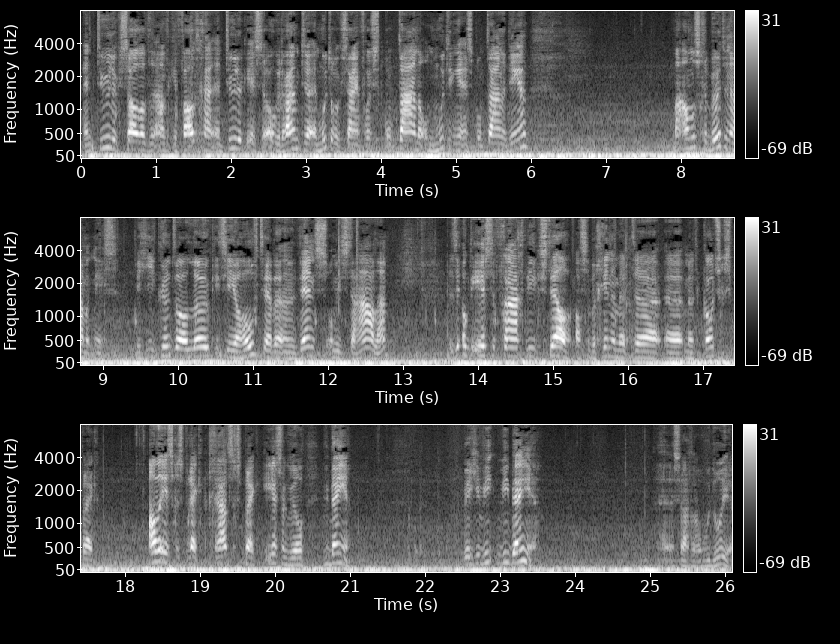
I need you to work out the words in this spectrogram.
En tuurlijk zal dat een aantal keer fout gaan. En tuurlijk is er ook ruimte en moet er ook zijn voor spontane ontmoetingen en spontane dingen. Maar anders gebeurt er namelijk niks. Weet je, je kunt wel leuk iets in je hoofd hebben, een wens om iets te halen. Is ook de eerste vraag die ik stel als we beginnen met, uh, met een coachgesprek. Allereerst gesprek, gratis gesprek. Eerst wat ik wil, wie ben je? Weet je, wie, wie ben je? Uh, vragen we, hoe bedoel je?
